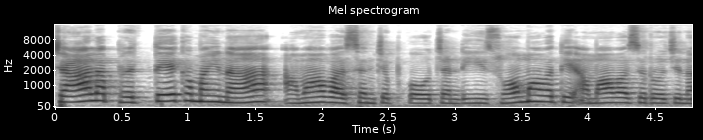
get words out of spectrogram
చాలా ప్రత్యేకమైన అమావాస్య అని చెప్పుకోవచ్చండి. ఈ సోమావతి అమావాస్య రోజున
